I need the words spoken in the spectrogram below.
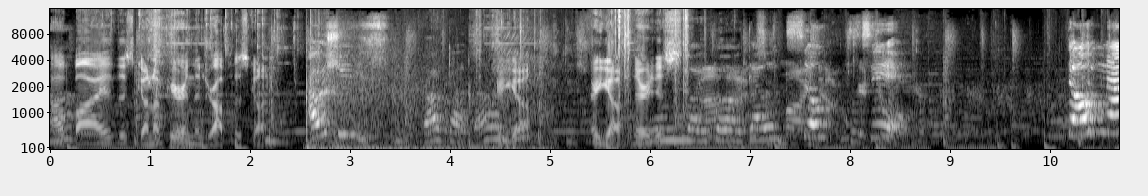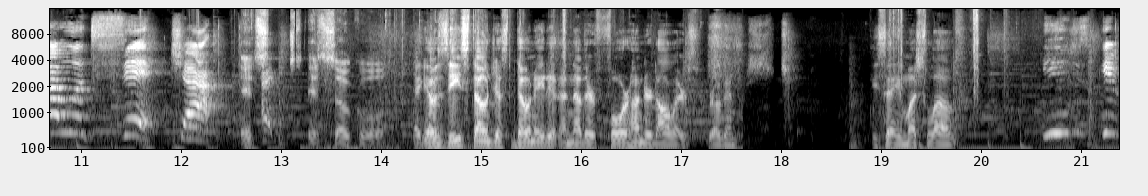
I'll Uh-huh. buy this gun up here and then drop this gun. I wish you got that. Here you go. There you go. There it Oh my god, that looks so sick. Dog now looks sick, chap. It's I- it's so cool. Yo, Z Stone just donated another $400, Rogan. He's saying much love. You just give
